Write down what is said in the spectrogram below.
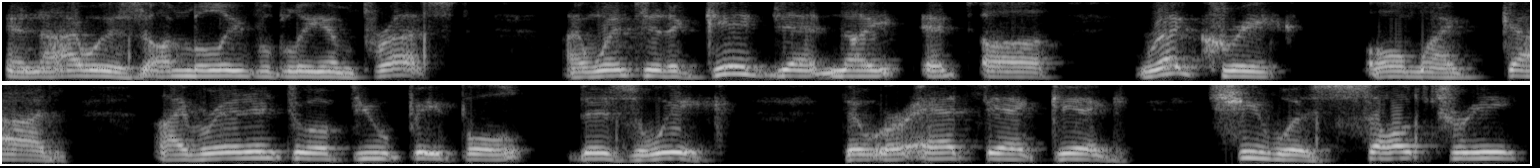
and I was unbelievably impressed. I went to the gig that night at uh, Red Creek. Oh my God. I ran into a few people this week that were at that gig. She was sultry,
